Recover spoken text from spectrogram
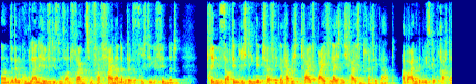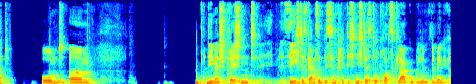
Ähm, wenn Google eine hilft, die Suchanfragen zu verfeinern, damit er das Richtige findet, bringt es auch den richtigen, den Traffic. Dann habe ich Drive-by vielleicht nicht falschen Traffic gehabt, aber einen, der mir nichts gebracht hat. Und ähm, Dementsprechend äh, sehe ich das Ganze ein bisschen kritisch. Nichtsdestotrotz, klar, Google nimmt eine Menge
